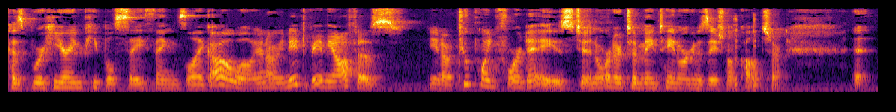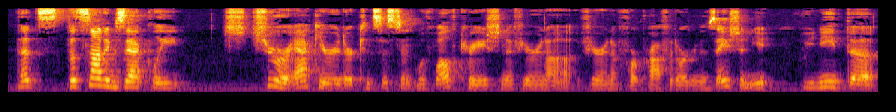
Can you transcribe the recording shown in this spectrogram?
because we're hearing people say things like, oh, well, you know, you need to be in the office, you know, 2.4 days to, in order to maintain organizational culture. Uh, that's, that's not exactly true or accurate or consistent with wealth creation if you're in a if you're in a for-profit organization you you need the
